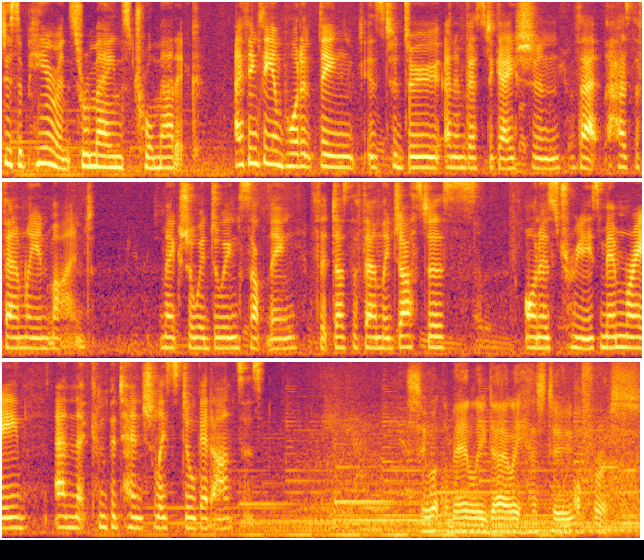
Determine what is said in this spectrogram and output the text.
disappearance remains traumatic. I think the important thing is to do an investigation that has the family in mind. Make sure we're doing something that does the family justice, honours Trudie's memory, and that can potentially still get answers. See what the Manly Daily has to offer us.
